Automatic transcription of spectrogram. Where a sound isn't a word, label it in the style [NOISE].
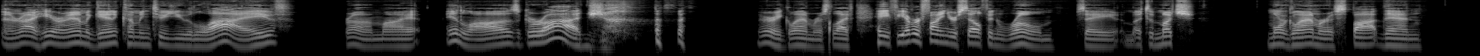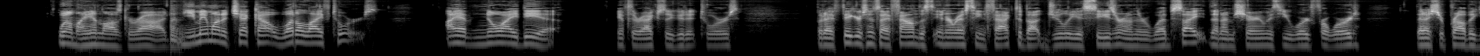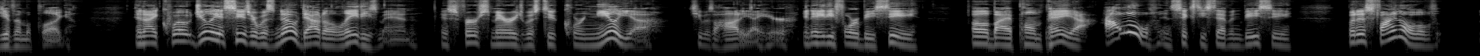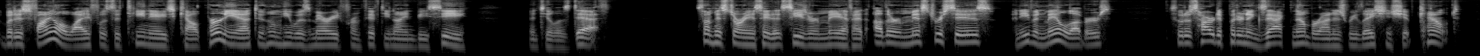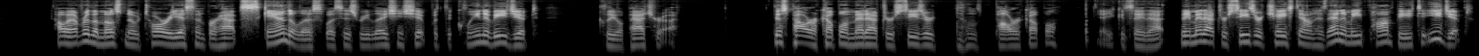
All right, here I am again coming to you live from my in law's garage. [LAUGHS] Very glamorous life. Hey, if you ever find yourself in Rome, say, it's a much more glamorous spot than, well, my in law's garage, mm. you may want to check out What a Life Tours. I have no idea if they're actually good at tours, but I figure since I found this interesting fact about Julius Caesar on their website that I'm sharing with you word for word, that I should probably give them a plug. And I quote Julius Caesar was no doubt a ladies' man. His first marriage was to Cornelia. She was a hottie, I hear, in 84 BC, followed by Pompeia, ow, in 67 BC. But his final but his final wife was the teenage Calpurnia, to whom he was married from 59 BC until his death. Some historians say that Caesar may have had other mistresses and even male lovers, so it is hard to put an exact number on his relationship count. However, the most notorious and perhaps scandalous was his relationship with the Queen of Egypt, Cleopatra. This power couple met after Caesar [LAUGHS] power couple? Yeah, you could say that. They met after Caesar chased down his enemy Pompey to Egypt.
